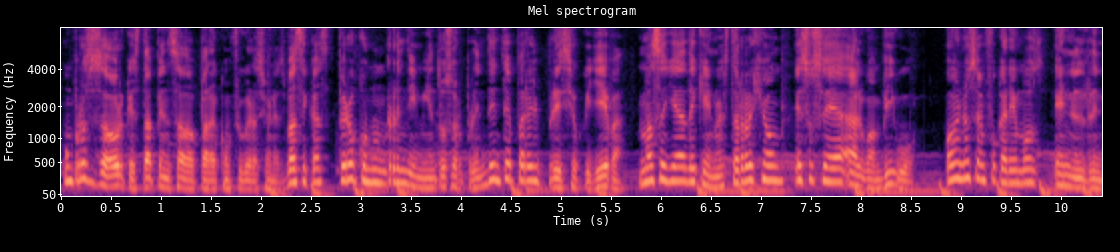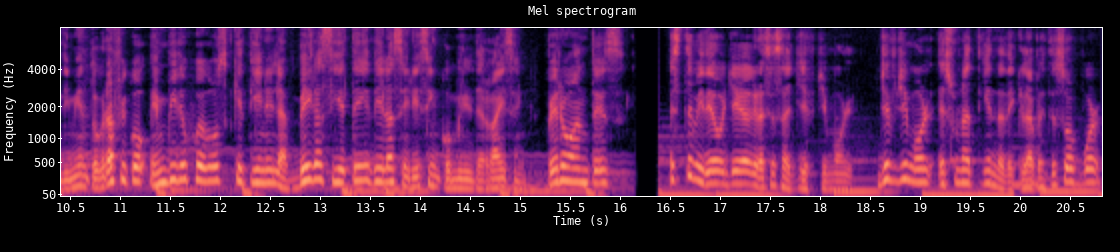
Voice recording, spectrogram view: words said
un procesador que está pensado para configuraciones básicas, pero con un rendimiento sorprendente para el precio que lleva, más allá de que en nuestra región eso sea algo ambiguo. Hoy nos enfocaremos en el rendimiento gráfico en videojuegos que tiene la Vega 7 de la serie 5000 de Ryzen, pero antes... Este video llega gracias a Jeff Gmall. Jeff Gmall es una tienda de claves de software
